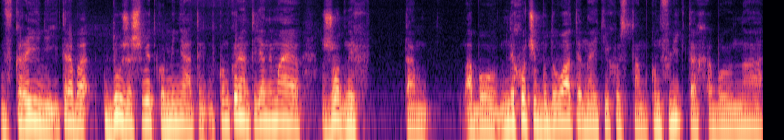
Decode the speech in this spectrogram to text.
в країні, і треба дуже швидко міняти. Конкуренти я не маю жодних там або не хочу будувати на якихось там конфліктах або на.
